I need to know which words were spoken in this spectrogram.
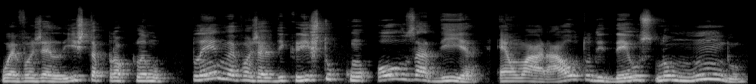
o evangelista proclama o pleno evangelho de Cristo com ousadia. É um arauto de Deus no mundo.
